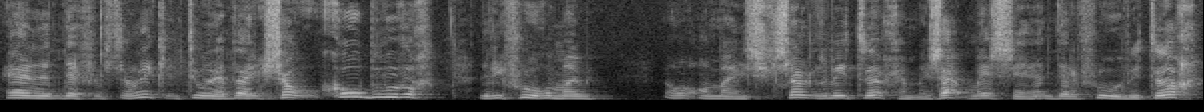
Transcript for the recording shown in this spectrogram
En ik. En toen was ik zo koolbloedig dat ik vroeg om mijn, om, mijn sleutels weer terug en mijn zakmes en dat vroeg weer terug.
